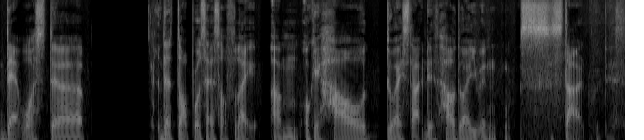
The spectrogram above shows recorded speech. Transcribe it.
that was the the thought process of like, um, okay, how do I start this? How do I even start with this?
